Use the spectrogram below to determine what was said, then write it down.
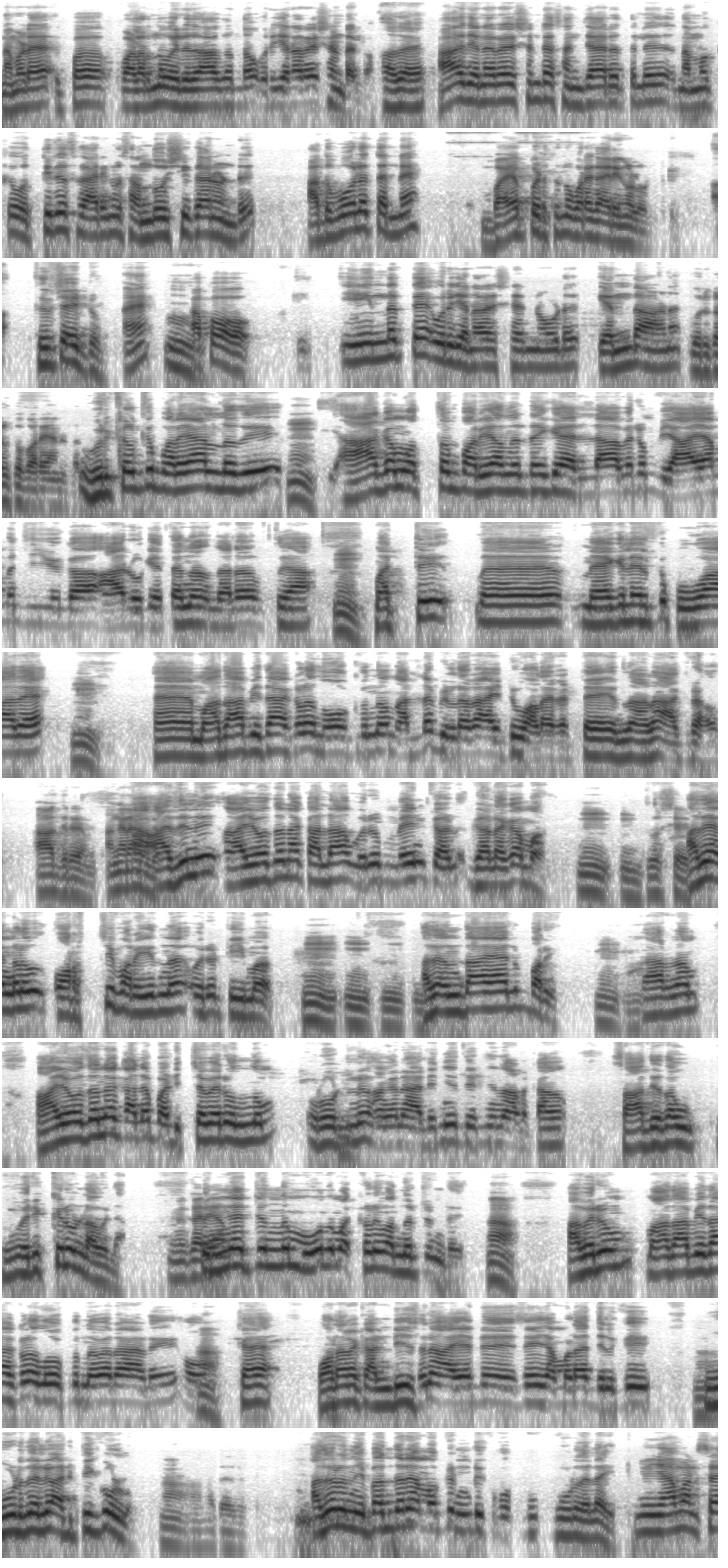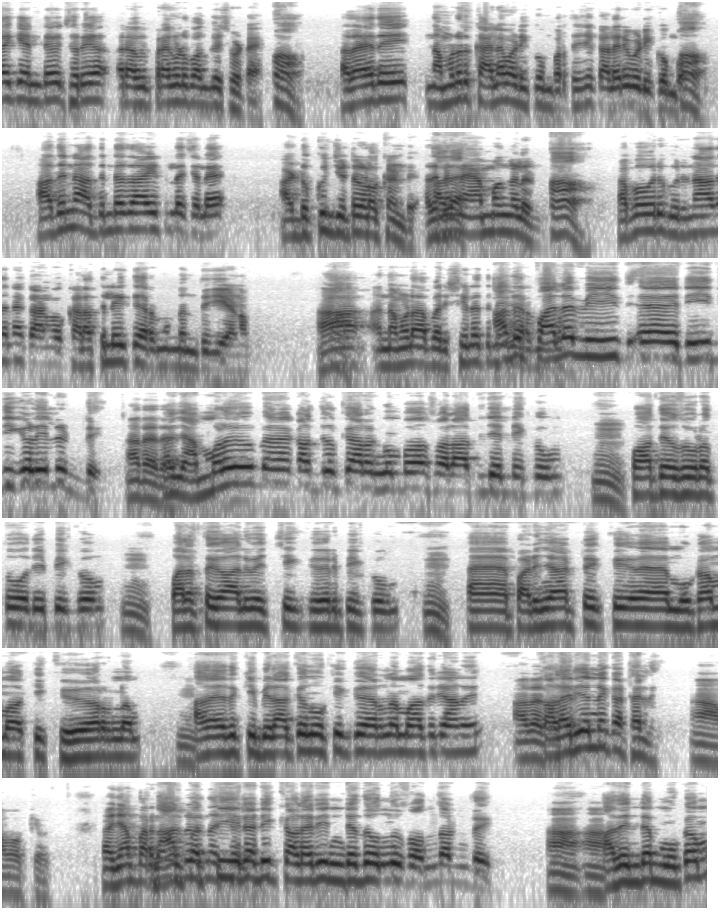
നമ്മുടെ ഇപ്പൊ വളർന്നു വലുതാകുന്ന ഒരു ജനറേഷൻ ഉണ്ടല്ലോ. അതെ. ആ ജനറേഷന്റെ സഞ്ചാരത്തിൽ നമുക്ക് ഒത്തിരി കാര്യങ്ങൾ സന്തോഷിക്കാനുണ്ട്. അതുപോലെ തന്നെ ഭയപ്പെടുത്തുന്ന കുറെ കാര്യങ്ങളുണ്ട്. തീർച്ചയായിട്ടും. ഏഹ് അപ്പോ ഇന്നത്തെ ഒരു ജനറേഷനോട് എന്താണ് ഗുരുക്കൾക്ക് പറയാനുള്ളത്? ഗുരുക്കൾക്ക് പറയാനുള്ളത് ആകെ മൊത്തം പറയാന്നുണ്ടെങ്കിൽ എല്ലാവരും വ്യായാമം ചെയ്യുക ആരോഗ്യത്തെ നിലനിർത്തുക. മറ്റ് മേഖലകൾക്ക് പോവാതെ മാതാപിതാക്കളെ നോക്കുന്ന നല്ല പിള്ളേരായിട്ട് വളരട്ടെ എന്നാണ് ആഗ്രഹം. ആഗ്രഹം. അങ്ങനെ അതിന് ആയോധന കല ഒരു മെയിൻ ഘടകമാണ്. തീർച്ചയായും അത് ഞങ്ങൾ ഉറച്ചു പറയുന്ന ഒരു ടീമാണ്. അതെന്തായാലും പറയും. കാരണം ആയോധന കല പഠിച്ചവരൊന്നും റോഡിൽ അങ്ങനെ അലിഞ്ഞു തിരിഞ്ഞ് നടക്കാൻ സാധ്യത ഒരിക്കലും ഉണ്ടാവില്ല. പിന്നെ ഇന്ന് മൂന്ന് മക്കൾ വന്നിട്ടുണ്ട്. അവരും മാതാപിതാക്കളെ നോക്കുന്നവരാണ്. ഒക്കെ വളരെ കണ്ടീഷൻ ആയതിന്റെ ശേഷം നമ്മുടെ അതിലേക്ക് കൂടുതൽ അടുപ്പിക്കുള്ളൂ. അതൊരു നിബന്ധന നമുക്ക് ഉണ്ട് കൂടുതലായിട്ട് ഞാൻ മനസ്സിലാക്കി എന്റെ ചെറിയ ഒരു അഭിപ്രായം കൂടെ പങ്കുവെച്ചോട്ടെ. അതായത് നമ്മളൊരു കല പഠിക്കും പ്രത്യേകിച്ച് കളരി പഠിക്കുമ്പോൾ അതിന് അതിന്റെതായിട്ടുള്ള ചില അടുക്കും ചിട്ടകളൊക്കെ ഉണ്ട്. അതിന്റെ അതെ. നിയമങ്ങളുണ്ട്. അപ്പൊ ഒരു ഗുരുനാഥനെ കാണുമ്പോൾ കളത്തിലേക്ക് ഇറങ്ങുമ്പോൾ എന്ത് ചെയ്യണം? ആ നമ്മൾ ആ പരിശീലനത്തിൽ അത് പല രീതികളിലുണ്ട്. അതെ അതെ. നമ്മൾ കളത്തിലേക്ക് ഇറങ്ങുമ്പോ സ്വലാത്ത് ചെല്ലിക്കും ഉം. ഫാത്തിഹ സൂറത്ത് ഓതിപ്പിക്കും ഉം. വലത്ത് കാൽ വെച്ച് കേറിപ്പിക്കും പടിഞ്ഞാട്ട് മുഖമാക്കി കേറണം. അതായത് കിബിലാക്ക് നോക്കി കയറുന്ന മാതിരിയാണ്. കളരി തന്നെ കെട്ടൽ. ഞാൻ പറഞ്ഞു നാൽപ്പത്തി ഇരടി കളരിന്റെത് ഒന്ന് സ്വന്തമുണ്ട്. അതിന്റെ മുഖം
